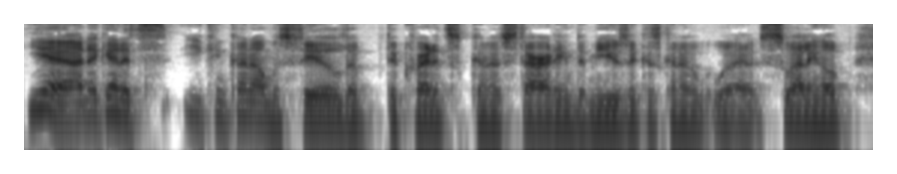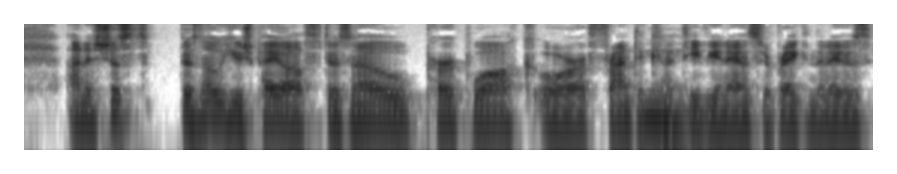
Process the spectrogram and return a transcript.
yeah, and again, it's you can kind of almost feel the the credits kind of starting, the music is kind of uh, swelling up, and it's just there's no huge payoff. There's no perp walk or frantic mm. kind of hmm. TV announcer breaking the news.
